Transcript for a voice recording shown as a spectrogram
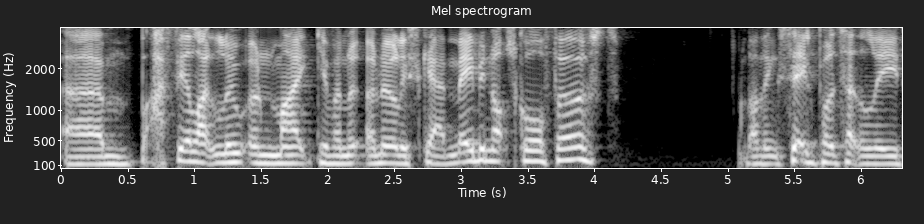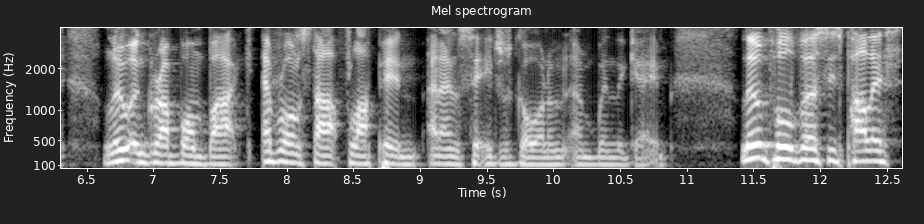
um, but I feel like Luton might give an, an early scare. Maybe not score first, But I think City probably take the lead. Luton grab one back. Everyone start flapping, and then City just go on and, and win the game. Liverpool versus Palace.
